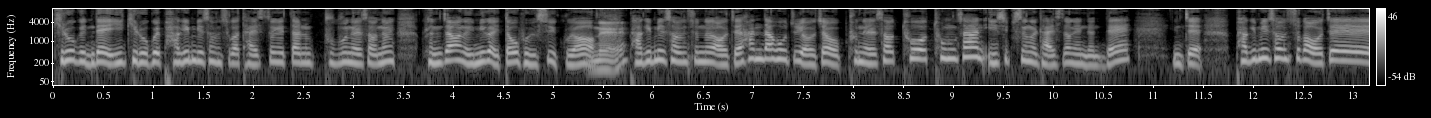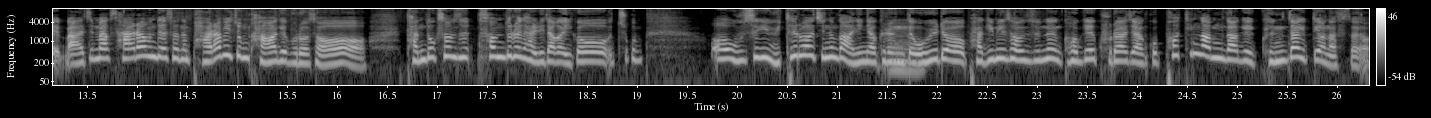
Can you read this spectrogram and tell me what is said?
기록인데 이 기록을 박인비 선수가 달성했다는 부분에서는 굉장한 의미가 있다고 볼 수 있고요. 네. 박인비 선수는 어제 한다 호주 여자 오픈에서 투어 통산 20승을 달성했는데 이제 박인비 선수가 어제 마지막 4라운드에서는 바람이 좀 강하게 불어서 단독 선수, 선두를 달리다가 이거 조금 어, 우승이 위태로워지는 거 아니냐 그랬는데 음. 오히려 박인비 선수는 거기에 굴하지 않고 퍼팅 감각이 굉장히 뛰어났어요.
